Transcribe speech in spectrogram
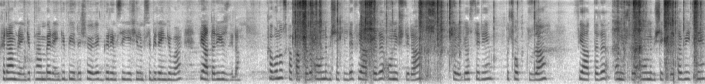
krem rengi, pembe rengi, bir de şöyle grimsi, yeşilimsi bir rengi var. Fiyatları 100 lira. Kavanoz kapakları onlu bir şekilde fiyatları 13 lira. Şöyle göstereyim. Bu çok güzel. Fiyatları 13 lira onlu bir şekilde tabii ki.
